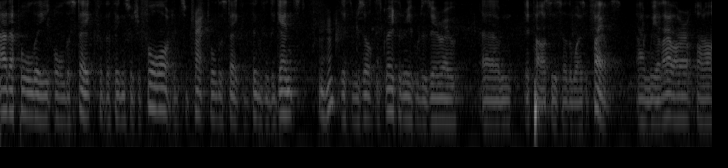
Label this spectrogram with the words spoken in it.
add up all the all the stake for the things which are for and subtract all the stake for the things that are against, mm -hmm. if the result is greater than or equal to zero, um, it passes. Otherwise, it fails. And we allow our, our,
